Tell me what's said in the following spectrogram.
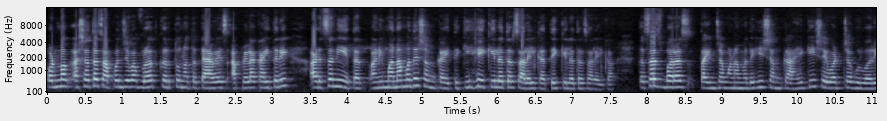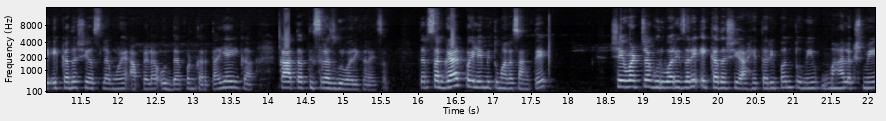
पण मग अशातच आपण जेव्हा व्रत करतो ना तर त्यावेळेस आपल्याला काहीतरी अडचणी येतात आणि मनामध्ये शंका येते की हे केलं तर चालेल का ते केलं तर चालेल का? तसंच बऱ्याच ताईंच्या मनामध्ये ही शंका आहे की शेवटच्या गुरुवारी एकादशी असल्यामुळे आपल्याला उद्यापन करता येईल का? का आता तिसऱ्याच गुरुवारी करायचं? तर सगळ्यात पहिले मी तुम्हाला सांगते शेवटच्या गुरुवारी जरी एकादशी आहे तरी पण तुम्ही महालक्ष्मी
